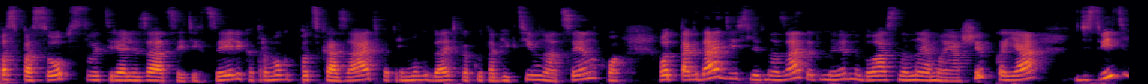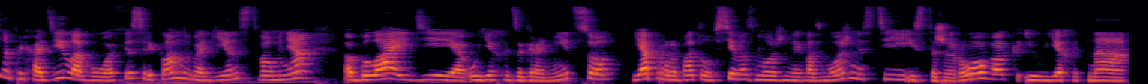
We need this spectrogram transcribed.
поспособствовать реализации этих целей, которые могут подсказать, которые могут дать какую-то объективную оценку. Вот тогда, 10 лет назад, это, наверное, была основная моя ошибка. Я действительно приходила в офис рекламного агентства, у меня а, была идея уехать за границу. Я прорабатывала все возможные возможности и стажировок, и уехать на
